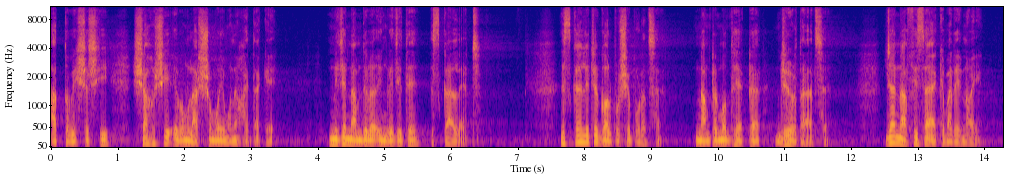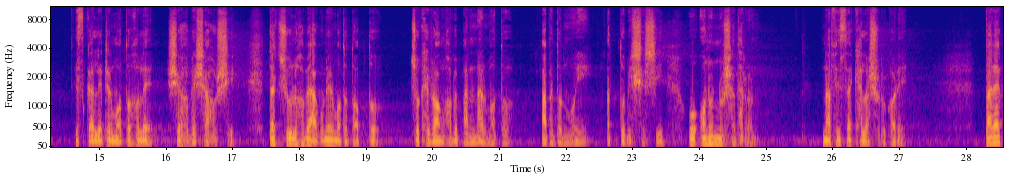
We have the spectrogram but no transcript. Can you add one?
আত্মবিশ্বাসী, সাহসী এবং লাস্যময়ী মনে হয় তাকে। নিজের নাম দিল ইংরেজিতে স্কারলেট। স্কারলেটের গল্প সে পড়েছে। নামটার মধ্যে একটা দৃঢ়তা আছে, যা নাফিসা একেবারে নয়। স্কারলেটের মতো হলে সে হবে সাহসী। তার চুল হবে আগুনের মতো তপ্ত, চোখের রং হবে পান্নার মতো, আবেদনময়ী, আত্মবিশ্বাসী ও অনন্য সাধারণ। নাফিসা খেলা শুরু করে। তার এক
